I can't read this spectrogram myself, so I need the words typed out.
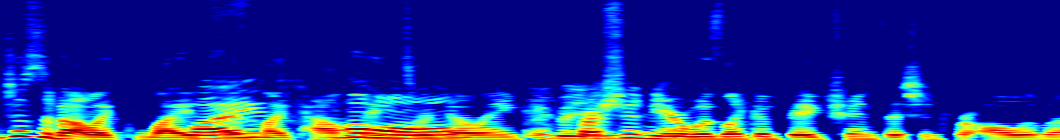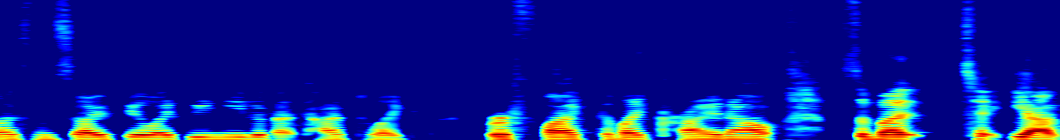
just about like life, and like how things were going. baby. Freshman year was like a big transition for all of us, and so I feel like we needed that time to like reflect and like cry it out. So, but t- yeah,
